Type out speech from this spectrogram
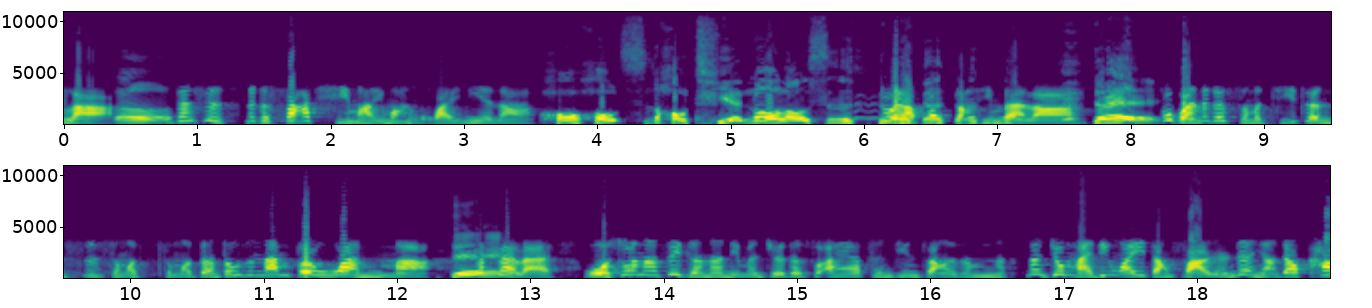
啦。嗯。但是那个沙琪玛有没有很怀念呐？好好吃，好甜哦，老师。对啊，不涨停板啦。对。不管那个什么急诊室什么什么的，都是 number one 嘛。对。再来。我说呢，这个呢，你们觉得说，哎呀，曾经涨了这么，那你就买另外一档法人认养，叫康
